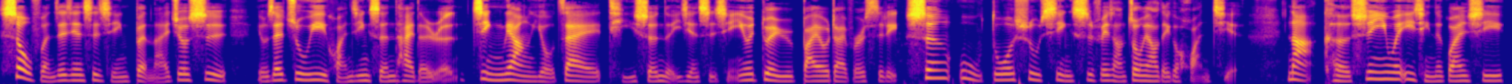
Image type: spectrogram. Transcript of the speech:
授粉这件事情本来就是有在注意环境生态的人尽量有在提升的一件事情，因为对于 biodiversity 生物多数性是非常重要的一个环节。那可是因为疫情的关系，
